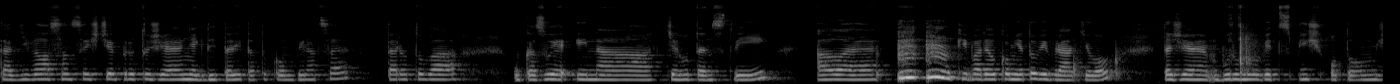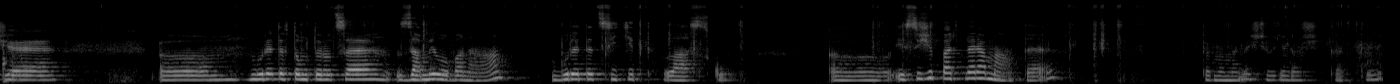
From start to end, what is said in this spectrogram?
Tak dívala jsem se ještě, protože někdy tady tato kombinace tarotová ukazuje i na těhotenství, ale kivadelko mě to vyvrátilo, takže budu mluvit spíš o tom, že um, budete v tomto roce zamilovaná, budete cítit lásku. Uh, jestliže partnera máte, tak moment, ještě hodně další karty.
